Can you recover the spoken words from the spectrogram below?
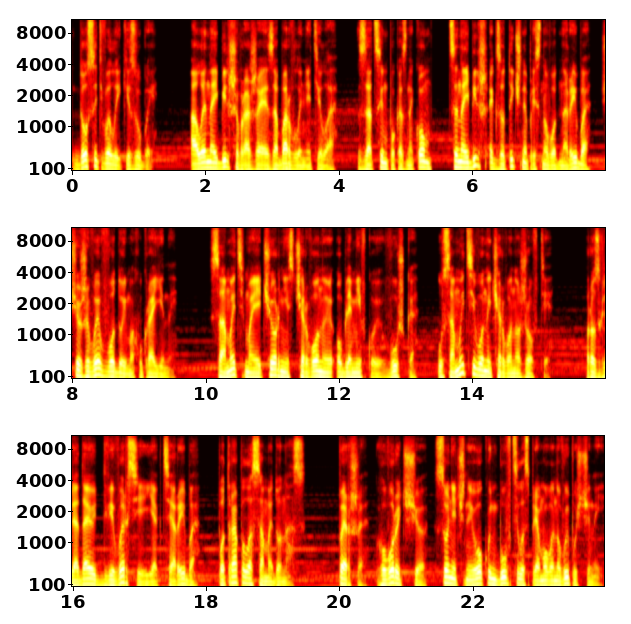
досить великі зуби. Але найбільше вражає забарвлення тіла. За цим показником це найбільш екзотична прісноводна риба, що живе в водоймах України. Самець має чорні з червоною облямівкою вушка, у самиці вони червоно-жовті. Розглядають дві версії, як ця риба потрапила саме до нас. Перше говорить, що сонячний окунь був цілеспрямовано випущений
